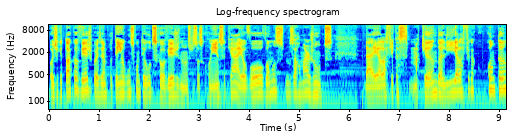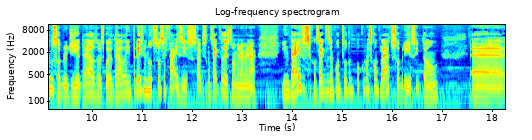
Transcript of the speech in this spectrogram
O TikTok eu vejo, por exemplo, tem alguns conteúdos que eu vejo nas pessoas que eu conheço que, ah, eu vou, vamos nos arrumar juntos. Daí ela fica maquiando ali e ela fica contando sobre o dia dela, sobre as coisas dela. Em 3 minutos você faz isso, sabe? Você consegue fazer isso de uma maneira melhor. Em 10 você consegue fazer um conteúdo um pouco mais completo sobre isso. Então, é,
